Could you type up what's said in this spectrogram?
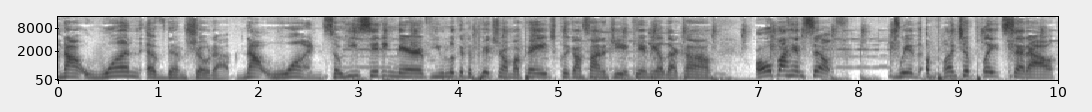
Not one of them showed up. Not one. So he's sitting there. If you look at the picture on my page, click on Sana G at KMEL.com, all by himself. With a bunch of plates set out.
